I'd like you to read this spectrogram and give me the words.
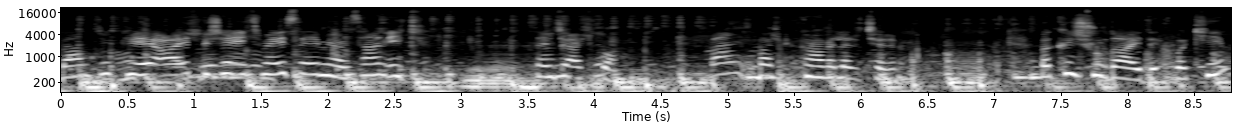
Ben Türkiye'ye ait bir şey içmeyi sevmiyorum. Sen iç. Sen iç aşkım. Ben başka kahveler içerim. Bakın şuradaydık. Bakayım.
